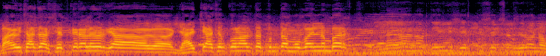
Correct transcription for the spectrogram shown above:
बावीस हजार. शेतकऱ्याला जर घ्या- घ्यायची असेल कोणाला तर तुमचा मोबाईल नंबर? नव्याण्णव तेवीस एकतीस एकशे झिरो नऊ.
